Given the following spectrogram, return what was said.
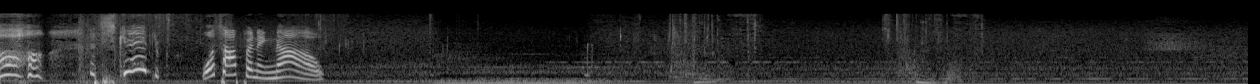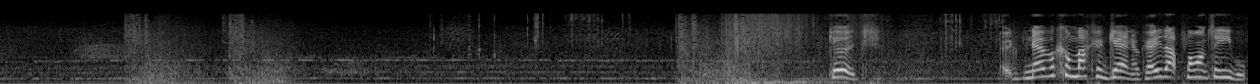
Ah, it's scared. What's happening now? Good. Uh, Never come back again, okay? That plant's evil.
